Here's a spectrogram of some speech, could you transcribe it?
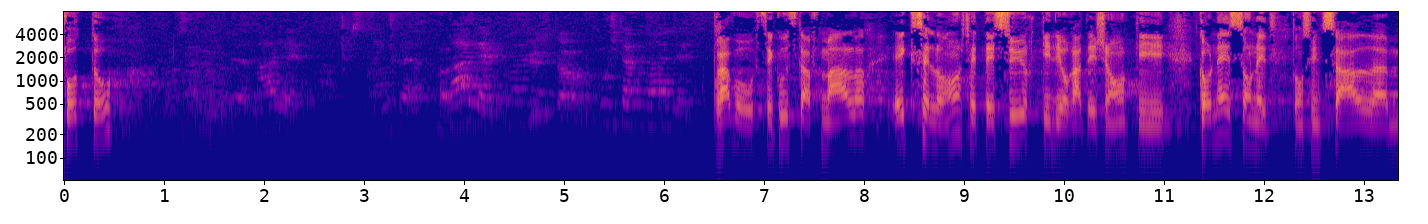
photo? Bravo, c'est Gustave Mahler. Excellent. J'étais sûr qu'il y aura des gens qui connaissent. On est dans une salle euh,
